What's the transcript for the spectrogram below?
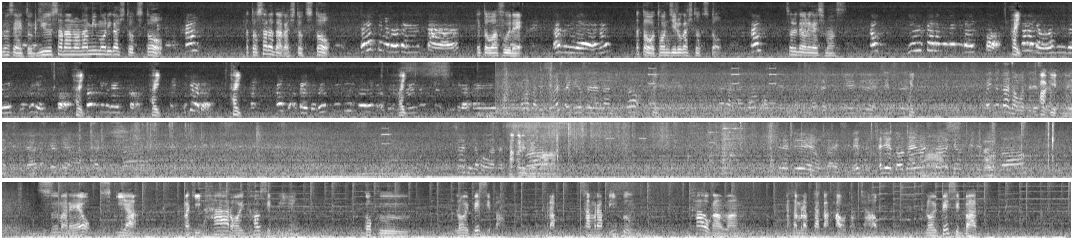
すいません、えっと、牛皿の並盛りが一つと、はい。あとサラダが一つと、ドレッシングどうされますかえっと、和風で、ワズで、はい。あと豚汁が一つと、はい。それでお願いします。はい。牛皿の波が1個？はいサラダ和風ドレッシングで1個。はい豚汁が1個。はい、以上で。はい、はい。お会計ご。お車はいお進みください。お待たせしました。牛皿並と、はい、サラダと豚汁の590円です。はい。ポイントカードお持ちですかあいえないですよろしですか600円お預かりします。商品の方お渡ししあ、ます。ありがとうございます。こちら10円お返しです。ありがとうございました。ありがとうございます気をつけてどうぞ。 ซื้อมาแล้วสกียะเมื่อกี้590เยนก็คือ180บาทครับสำหรับญี่ปุ่นข้าวกลางวันอ่ะ สำหรับถ้ากับข้าวตอนเช้า180บาท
